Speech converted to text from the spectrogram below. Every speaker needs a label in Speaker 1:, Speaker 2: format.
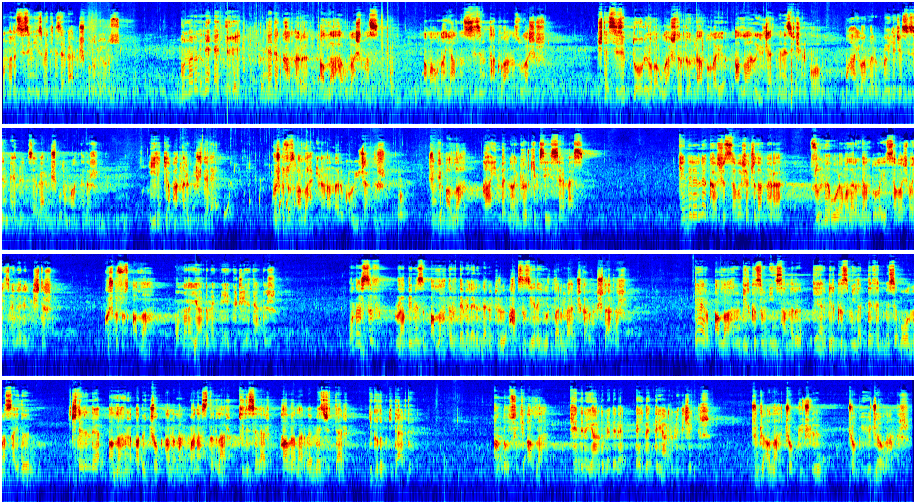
Speaker 1: Onları sizin hizmetinize vermiş bulunuyoruz. Bunların ne etleri ne de kanları Allah'a ulaşmaz. Ama ona yalnız sizin takvanız ulaşır. İşte sizi doğru yola ulaştırdığından dolayı Allah'ı yüceltmeniz için o, bu hayvanları böylece sizin emrinize vermiş bulunmaktadır. İyilik yapanları müjdele. Kuşkusuz Allah inananları koruyacaktır. Çünkü Allah nankör kimseyi sevmez. Kendilerine karşı savaş açılanlara zulme uğramalarından dolayı savaşma izni verilmiştir. Kuşkusuz Allah onlara yardım etmeye gücü yetendir. Onlar sırf Rabbimiz Allah'tır demelerinden ötürü haksız yere yurtlarından çıkarılmışlardır. Eğer Allah'ın bir kısım insanları diğer bir kısmıyla def etmesi olmasaydı, içlerinde Allah'ın adı çok anılan manastırlar, kiliseler, havralar ve mescitler yıkılıp giderdi. Andolsun ki Allah kendine yardım edene elbette yardım edecektir. Çünkü Allah çok güçlü, çok yüce olandır.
